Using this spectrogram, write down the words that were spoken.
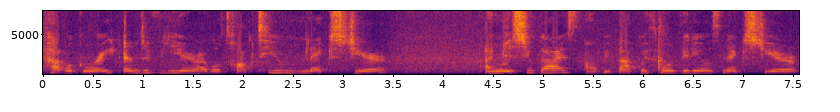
have a great end of year. I will talk to you next year. I miss you guys. I'll be back with more videos next year.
